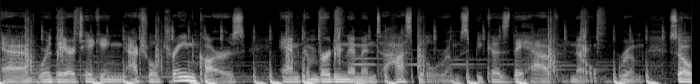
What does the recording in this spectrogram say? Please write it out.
and where they are taking actual train cars and converting them into hospital rooms because they have no room. So,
